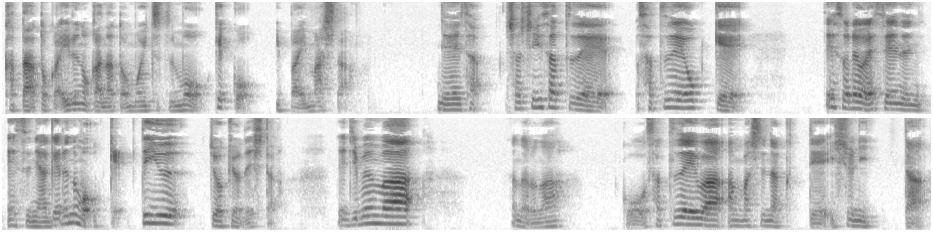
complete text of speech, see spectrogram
方とかいるのかなと思いつつも、結構いっぱいいました。で、さ、写真撮影、撮影 OK で、それを SNS に上げるのも OK っていう状況でした。で、自分は、なんだろうな、こう、撮影はあんましてなくて、一緒に行った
